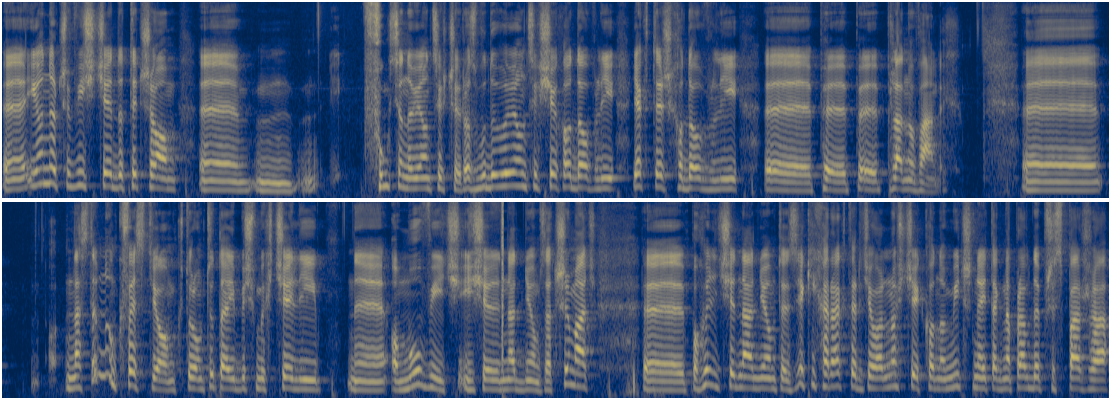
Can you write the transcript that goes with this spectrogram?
e, i one oczywiście dotyczą e, funkcjonujących czy rozbudowujących się hodowli, jak też hodowli planowanych. Następną kwestią, którą tutaj byśmy chcieli e, omówić i się nad nią zatrzymać, e, pochylić się nad nią, to jest jaki charakter działalności ekonomicznej tak naprawdę przysparza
